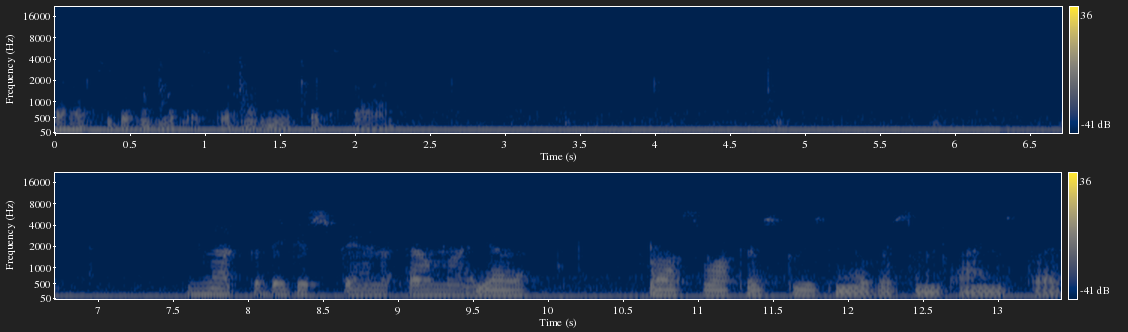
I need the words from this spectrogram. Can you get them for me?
That actually doesn't look as good. Let me fix that. Not the biggest fan of how my uh, Ross Walker screws me over sometimes, but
